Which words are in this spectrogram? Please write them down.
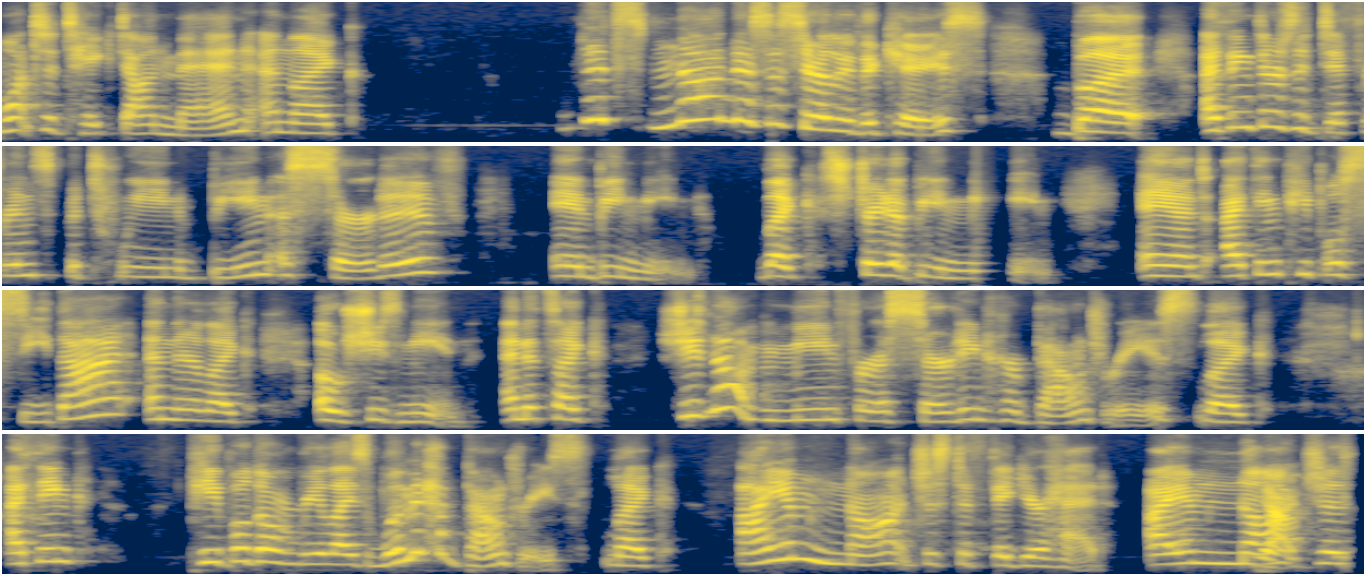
want to take down men and like it's not necessarily the case, but I think there's a difference between being assertive and being mean, like straight up being mean. And I think people see that and they're like, oh, she's mean. And it's like, she's not mean for asserting her boundaries. Like, I think people don't realize women have boundaries. Like, I am not just a figurehead, I am not Yeah. just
